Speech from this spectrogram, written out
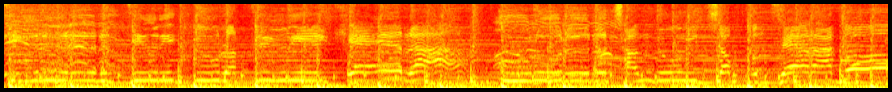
드르르르 들이 뚫어 들이캐라. 우르르르 전둥이 접붙해라고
